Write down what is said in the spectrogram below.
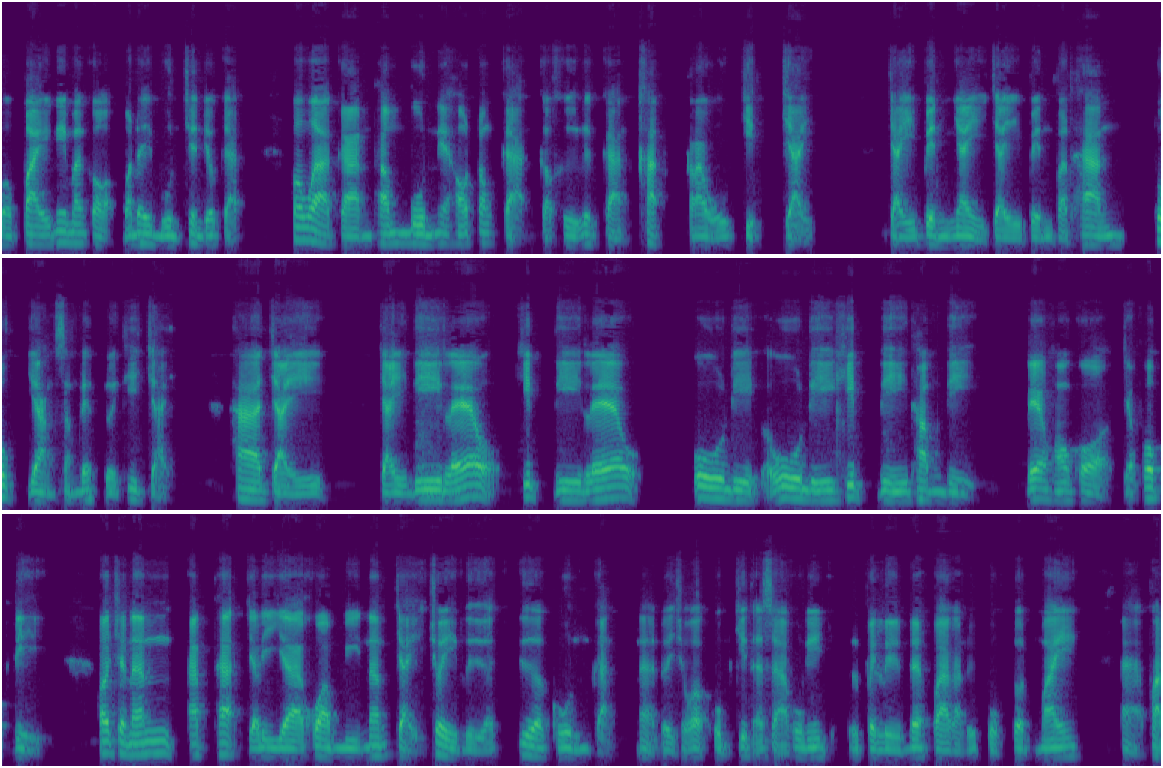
บอกไปนี่มันก็ไม่ได้บุญเช่นเดียวกัน เพราะว่าการทำบุญเนี่ยเขาต้องการก็คือเรื่องการขัดเกลาจิตใจ ใจเป็นใหญ่ใจเป็นประธานทุกอย่างสำเร็จโดยที่ใจ ถ้าใจใจดีแล้ว คิดดีแล้ว อู้ดีอู้ดีคิดดีทำดีแล้วเขาก็จะพบดี เพราะฉะนั้นอัตจริยาความมีน้ำใจช่วยเหลือเกื้อกูลกันนะโดยเฉพาะกลุ่มจิตอาสาพวกนี้ไปลืมเรื่องปลากันไปปลูกต้นไม้อ่าพั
